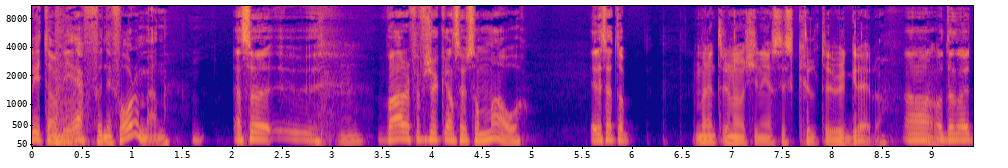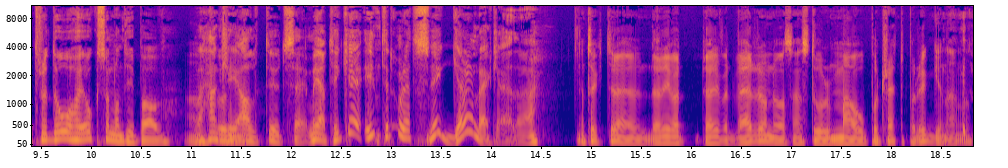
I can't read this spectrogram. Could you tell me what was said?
Lite om VF-uniformen. Alltså, eh, varför försöker han se ut som Mao? Är det sätt att, Men är inte det någon kinesisk kulturgrej då? ja, och den, Trudeau har ju också någon typ av... Men han klär ju alltid ut sig. Men jag tycker inte de rätt snygga de där kläderna. Jag tyckte det. Det hade ju varit, det hade varit värre om det var så här stor Mao-porträtt på ryggen eller något.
